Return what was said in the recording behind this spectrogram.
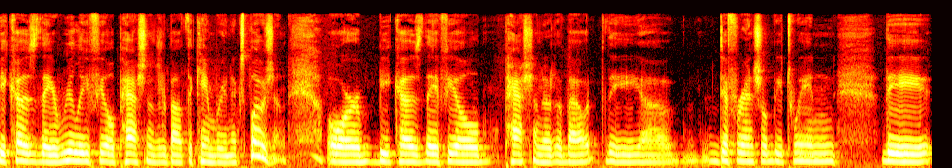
because they really feel passionate about the Cambrian explosion or because they feel passionate about the uh, differential between the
